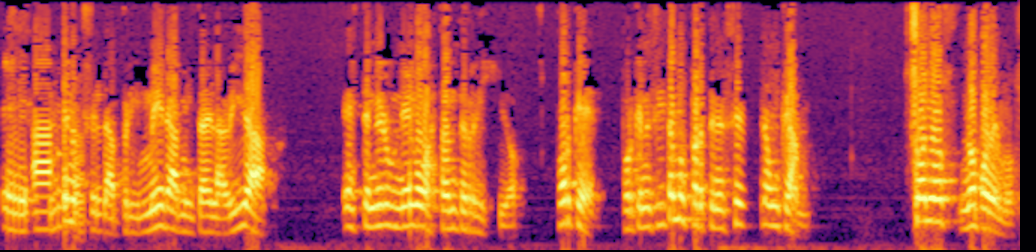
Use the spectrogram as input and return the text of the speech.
eh, al menos en la primera mitad de la vida, es tener un ego bastante rígido. ¿Por qué? Porque necesitamos pertenecer a un clan. Solos no podemos.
